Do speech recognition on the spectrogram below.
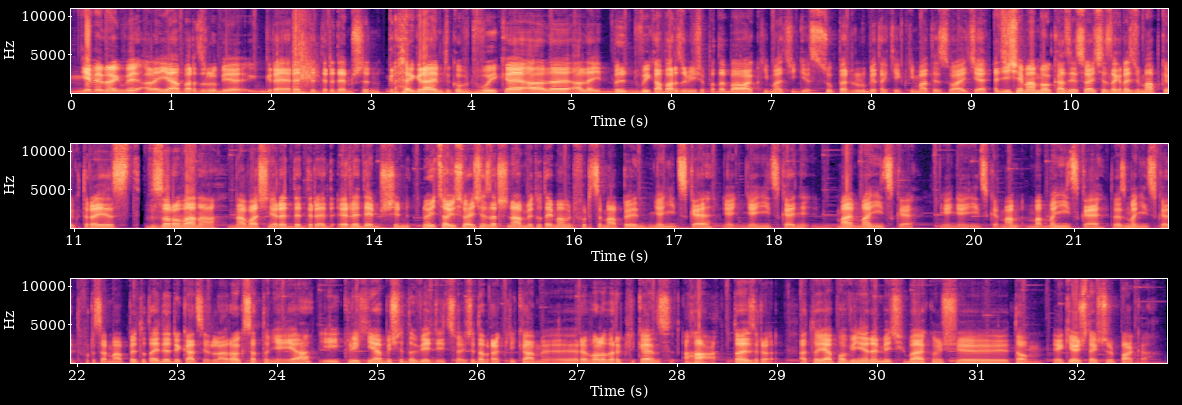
Nie wiem jak wy, ale ja bardzo lubię grę Red Dead Redemption. Gra, grałem tylko w dwójkę, ale, ale dwójka bardzo mi się podobała, klimacik jest super, lubię takie klimaty, słuchajcie. A dzisiaj mamy okazję, słuchajcie, zagrać w mapkę, która jest wzorowana na właśnie Red Dead Red Redemption. No i co, i słuchajcie, zaczynamy. Tutaj mamy twórcę mapy, Nianickę, nie, Nianickę, nie, ma, Manickę. Nie, nie, Nickę. Mam, ma, Manickę. To jest Manickę, twórca mapy. Tutaj dedykacja dla Roxa, to nie ja. I kliknij, aby się dowiedzieć. Słuchajcie, dobra, klikamy. E, Rewolwer klikając. Aha, to jest. Re... A to ja powinienem mieć chyba jakąś yy, tą. Jakiegoś texture packa.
